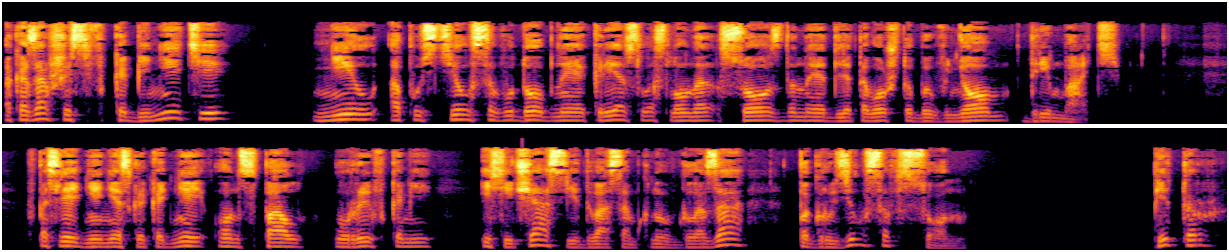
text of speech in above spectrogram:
Оказавшись в кабинете, Нил опустился в удобное кресло, словно созданное для того, чтобы в нем дремать. Последние несколько дней он спал урывками и сейчас, едва сомкнув глаза, погрузился в сон. Питер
